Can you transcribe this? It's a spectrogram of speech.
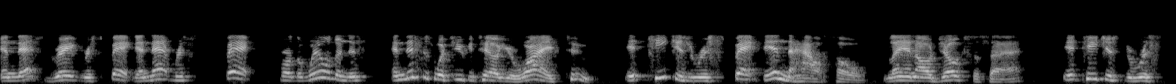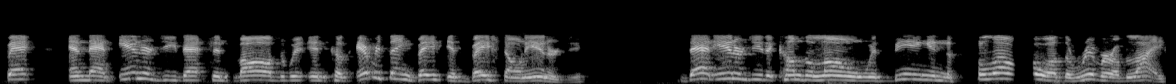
And that's great respect. And that respect for the wilderness, and this is what you can tell your wife too. It teaches respect in the household, laying all jokes aside. It teaches the respect and that energy that's involved with, because everything base, is based on energy. That energy that comes along with being in the flow of the river of life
